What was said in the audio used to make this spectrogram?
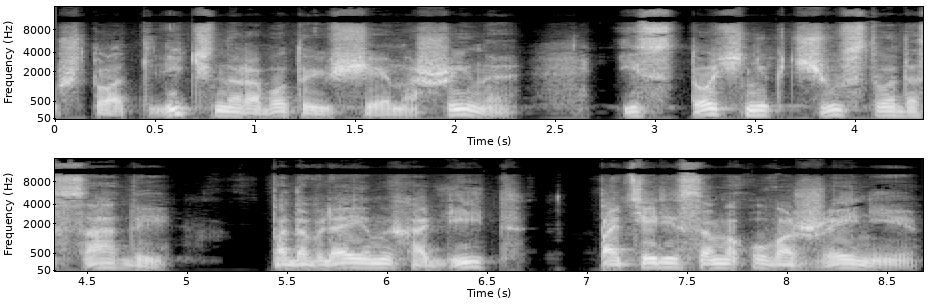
что отлично работающая машина – источник чувства досады, подавляемых обид, потери самоуважения.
